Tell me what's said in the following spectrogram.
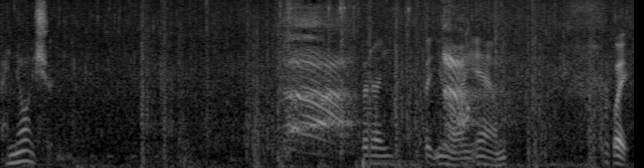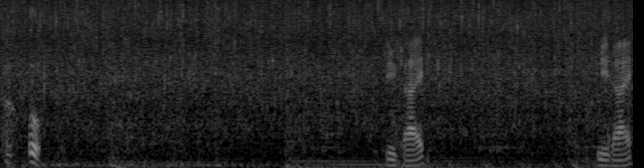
I know I shouldn't. But I, but you know I am. Wait, oh. You die? Can you die?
